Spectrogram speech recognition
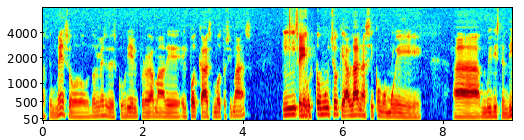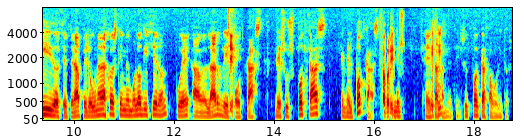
hace un mes o dos meses descubrí el programa de el podcast Motos y más y Sí. me gustó mucho que hablan así como muy, ah, muy distendido, etcétera. Pero una de las cosas que me moló que hicieron fue hablar de Sí. podcast, de sus podcasts en el podcast. Favoritos. Exactamente, sus podcasts favoritos.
